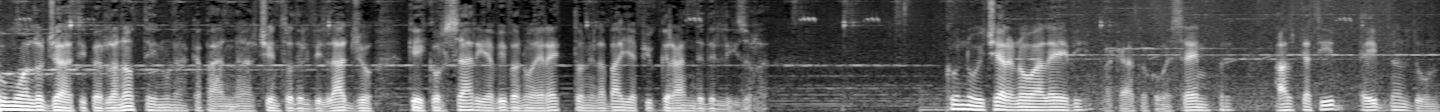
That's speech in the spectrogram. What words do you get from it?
Fummo alloggiati per la notte in una capanna al centro del villaggio che i corsari avevano eretto nella baia più grande dell'isola. Con noi c'erano Alevi, pacato come sempre, Al-Khatib e Ibn Aldun.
